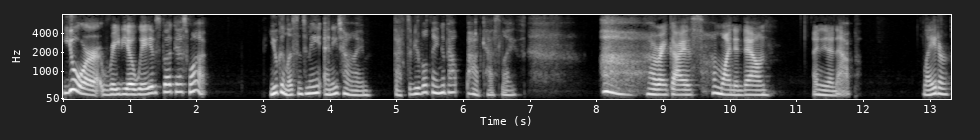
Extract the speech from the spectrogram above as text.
your radio waves. But guess what? You can listen to me anytime. That's the beautiful thing about podcast life. All right, guys, I'm winding down. I need a nap. Later.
